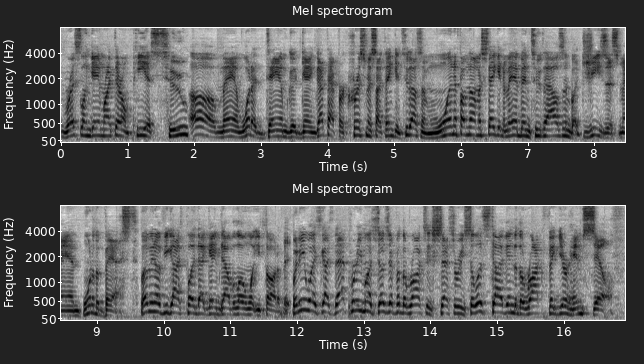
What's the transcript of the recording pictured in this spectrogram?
wrestling game right there on PS2, oh, man, what a damn good game. Got that for Christmas, I think, in 2001, if I'm not mistaken. It may have been 2000, but Jesus, man. One of the best. Let me know if you guys played that game down below and what you thought of it. But anyways, guys, that pretty much does it for The Rock's accessories, so let's dive into The Rock figure himself.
